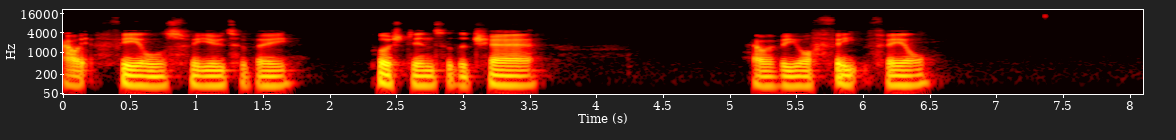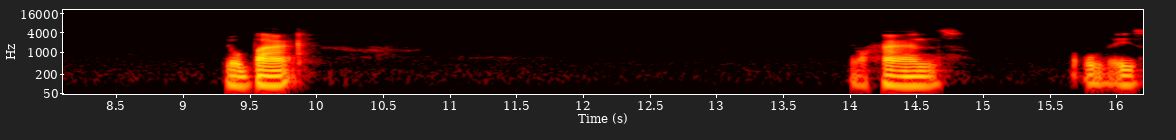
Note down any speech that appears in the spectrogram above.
how it feels for you to be pushed into the chair, however your feet feel, your back, your hands, all these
